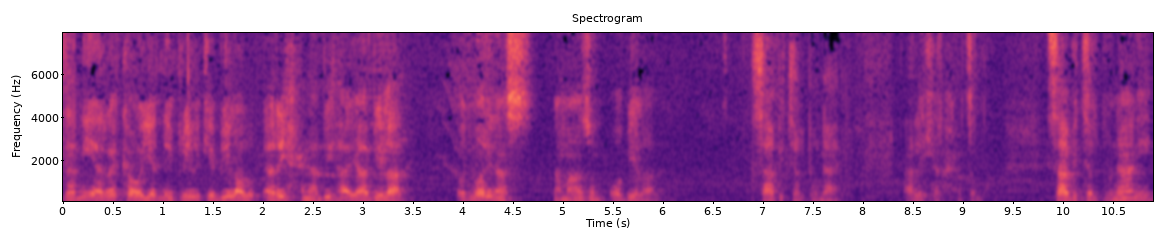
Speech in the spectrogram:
Zar nije rekao jedne prilike Bilalu Rihna biha ja Bilal. Odmori nas namazom o Bilal. Sabit al-Bunani. Alihi rahmatullah. Sabit al-Bunani,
